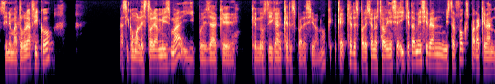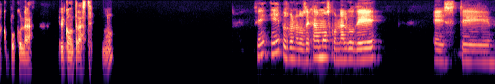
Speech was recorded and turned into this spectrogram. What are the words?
cinematográfico, así como la historia misma y pues ya que, que nos digan qué les pareció, ¿no? ¿Qué, qué, les pareció a nuestra audiencia y que también si vean Mr. Fox para que vean un poco la, el contraste, ¿no? Sí, y pues bueno, los dejamos con algo de este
